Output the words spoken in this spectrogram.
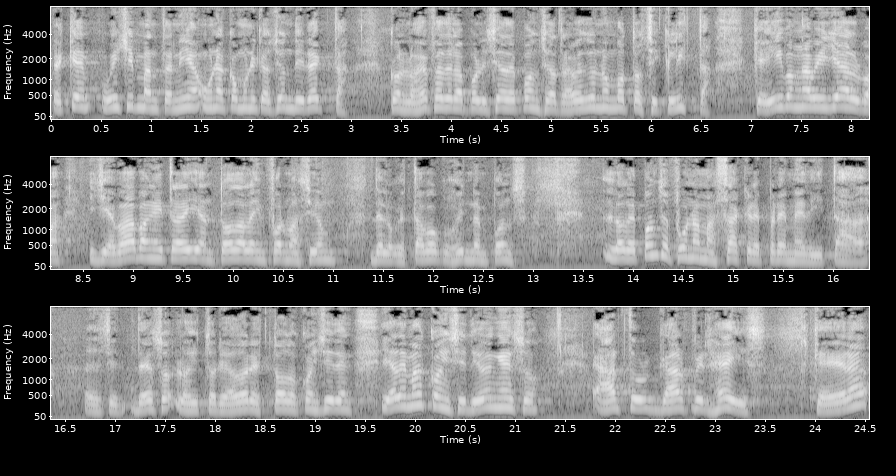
es que Winship mantenía una comunicación directa con los jefes de la policía de Ponce a través de unos motociclistas que iban a Villalba y llevaban y traían toda la información de lo que estaba ocurriendo en Ponce. Lo de Ponce fue una masacre premeditada. Es decir, de eso los historiadores todos coinciden. Y además coincidió en eso Arthur Garfield Hayes, que era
